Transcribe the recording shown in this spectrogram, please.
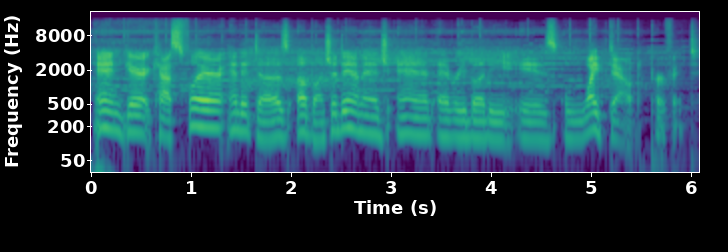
And Garet casts Flare, and it does a bunch of damage, and everybody is wiped out. Perfect.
